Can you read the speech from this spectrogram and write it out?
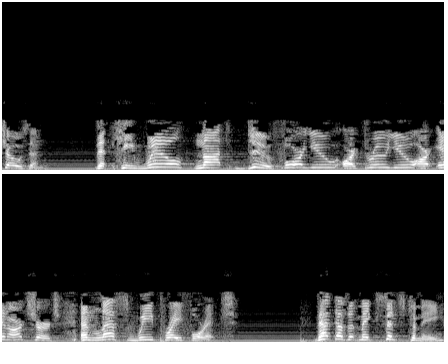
chosen that He will not do for you or through you or in our church unless we pray for it. That doesn't make sense to me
